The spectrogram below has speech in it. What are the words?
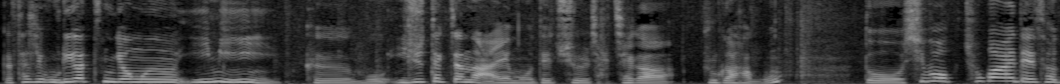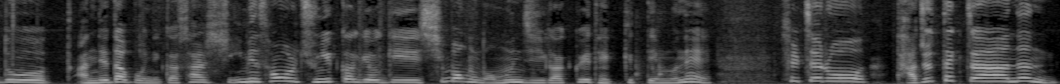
그러니까 사실 우리 같은 경우는 이미 그 뭐 이주택자는 아예 뭐 대출 자체가 불가하고 또 10억 초과에 대해서도 안 되다 보니까 사실 이미 서울 중위 가격이 10억 넘은 지가 꽤 됐기 때문에 실제로 다주택자는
